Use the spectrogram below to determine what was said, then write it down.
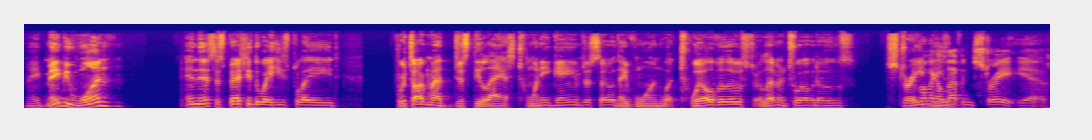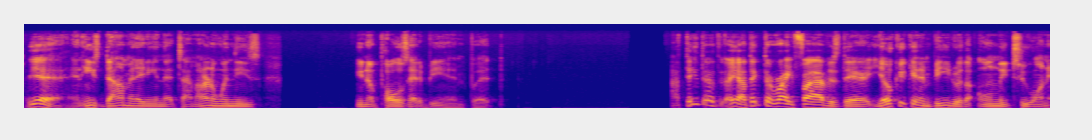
maybe maybe one in this, especially the way he's played. If we're talking about just the last 20 games or so, and they've won what 12 of those, or 11 or 12 of those straight. like 11 straight, yeah. Yeah, and he's dominating in that time. I don't know when these you know polls had to be in, but I think they're yeah, I think the right five is there. Jokic and Embiid were the only two on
